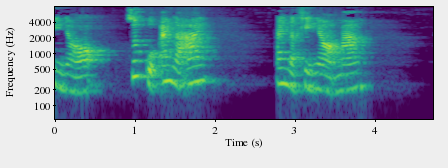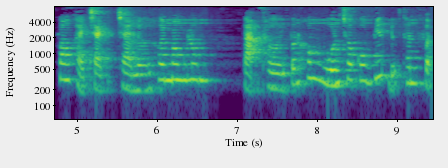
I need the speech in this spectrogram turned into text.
khi nhỏ, rốt cuộc anh là ai? Anh là khỉ nhỏ mà. Phong Khải Trạch trả lời hơi mông lung, tạm thời vẫn không muốn cho cô biết được thân phận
